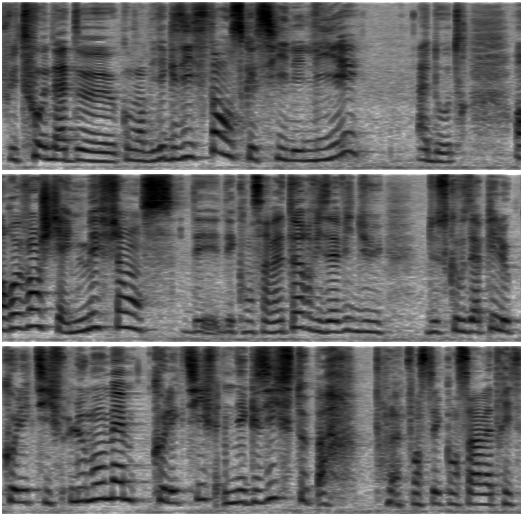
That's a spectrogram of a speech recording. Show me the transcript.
plutôt n'a de comment d'existence que s'il est lié à d'autres. En revanche, il y a une méfiance des, conservateurs vis-à-vis de ce que vous appelez le collectif. Le mot même collectif n'existe pas dans la pensée conservatrice.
